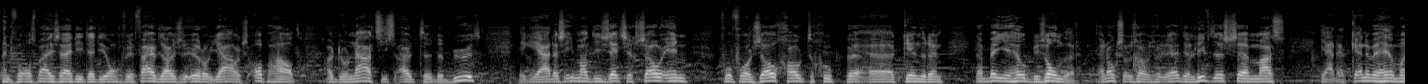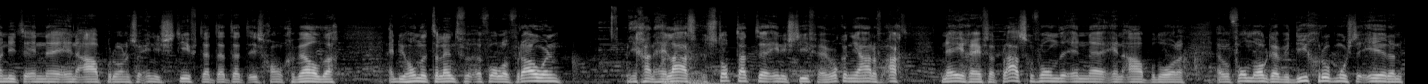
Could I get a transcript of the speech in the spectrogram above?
en volgens mij zei hij dat hij ongeveer 5000 euro jaarlijks ophaalt uit donaties uit de buurt. Ik denk, ja, dat is iemand die zet zich zo in voor, voor zo'n grote groep uh, kinderen. Dan ben je heel bijzonder. En ook zo, zo, de liefdesmas. Ja, dat kennen we helemaal niet in, in Apeldoorn. Zo'n initiatief, dat, dat, dat is gewoon geweldig. En die 100 talentvolle vrouwen, die gaan helaas, stopt dat uh, initiatief. Hebben ook een jaar of acht 2009 heeft dat plaatsgevonden in, in Apeldoorn. En we vonden ook dat we die groep moesten eren.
